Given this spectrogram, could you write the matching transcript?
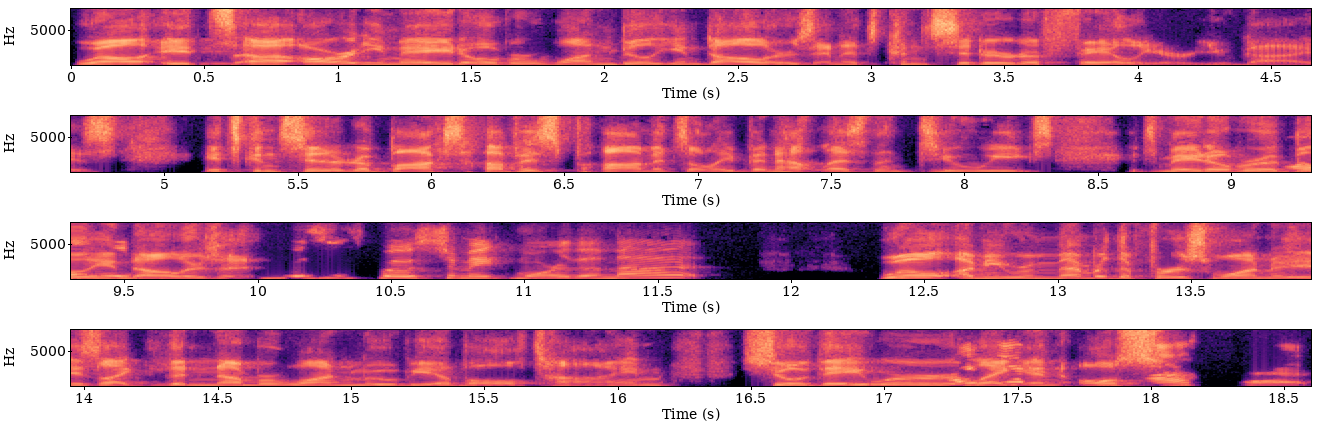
Well, it's uh, already made over $1 billion and it's considered a failure, you guys. It's considered a box office bomb. It's only been out less than two weeks. It's made over a billion dollars. Was it supposed to make more than that? Well, I mean, remember the first one is like the number one movie of all time. So they were I like, and also, it.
